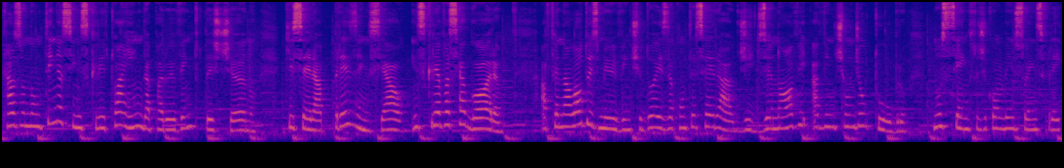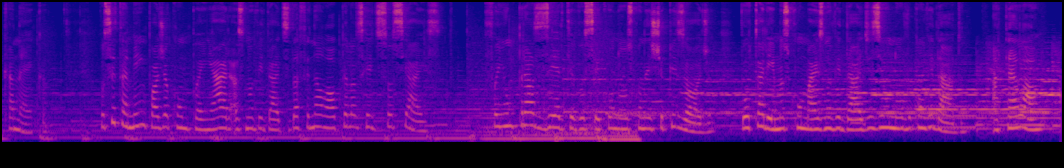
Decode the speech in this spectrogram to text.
caso não tenha se inscrito ainda para o evento deste ano, que será presencial, inscreva-se agora. A Fenalol 2022 acontecerá de 19 a 21 de outubro, no Centro de Convenções Frei Caneca. Você também pode acompanhar as novidades da Fenalol pelas redes sociais. Foi um prazer ter você conosco neste episódio. Voltaremos com mais novidades e um novo convidado. Até lá!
